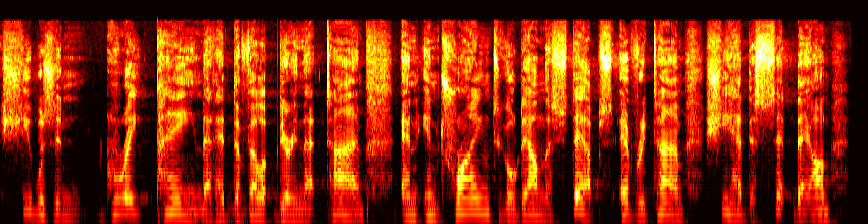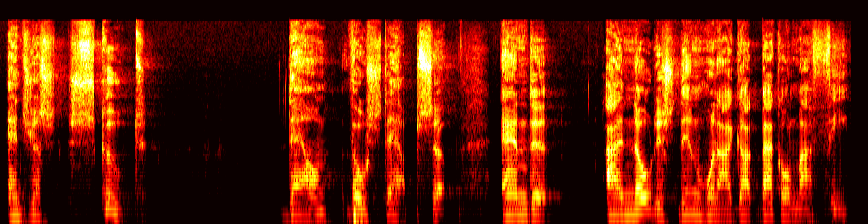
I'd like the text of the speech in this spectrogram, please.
she was in great pain that had developed during that time. And in trying to go down the steps, every time she had to sit down and just scoot down those steps. And uh, I noticed then when I got back on my feet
